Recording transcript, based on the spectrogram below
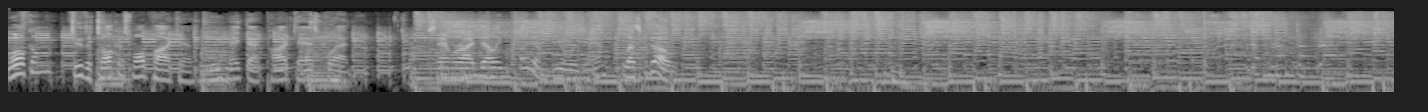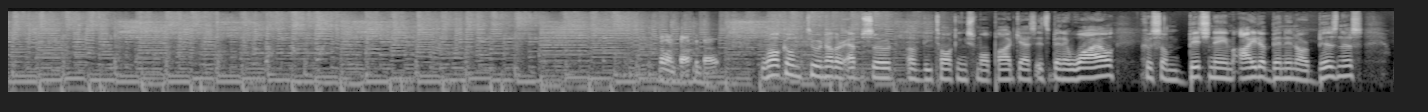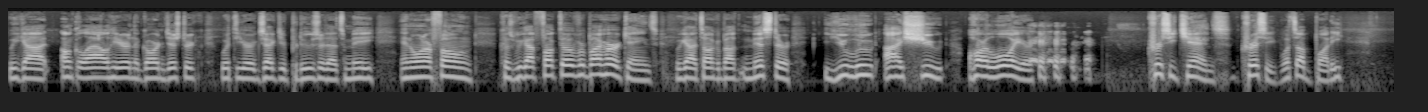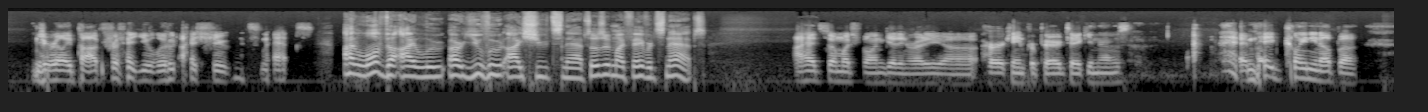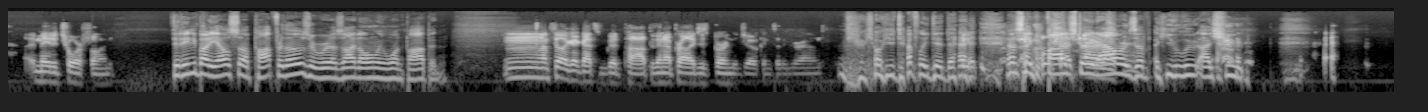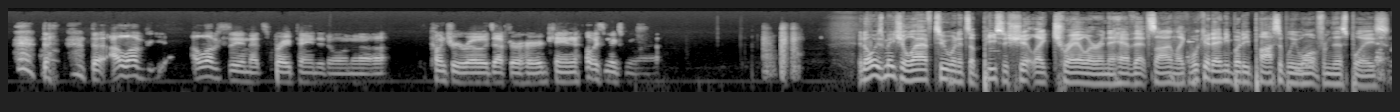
Welcome to the Talking Small podcast, where we make that podcast platinum. Samurai Deli, play them viewers in. Let's go. I want to talk about. Welcome to another episode of the Talking Small podcast. It's been a while because some bitch named Ida been in our business. We got Uncle Al here in the Garden District with your executive producer, that's me, and on our phone because we got fucked over by hurricanes. We got to talk about Mister You Loot I Shoot, our lawyer, Chrissy Chens. Chrissy, what's up, buddy? You really popped for the you loot, I shoot snaps. I love the I loot or you loot I shoot snaps. Those are my favorite snaps. I had so much fun getting ready, uh, hurricane prepared, taking those. and made cleaning up a, it made a chore fun. Did anybody else uh, pop for those, or was I the only one popping? Mm, I feel like I got some good pop, and then I probably just burned the joke into the ground. Yo, you definitely did that. That was like five straight hours of you loot I shoot. the, the, I love, I love seeing that spray painted on uh, country roads after a hurricane. It always makes me laugh. It always makes you laugh too when it's a piece of shit like trailer and they have that sign. Like, what could anybody possibly want from this place?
